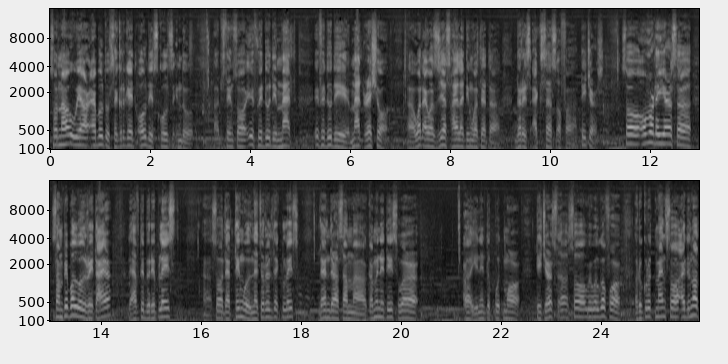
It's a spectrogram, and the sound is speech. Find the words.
So now we are able to segregate all these schools into uh, this thing. So if we do the math, if we do the math ratio, uh, what I was just highlighting was that uh, there is excess of uh, teachers. So over the years, uh, some people will retire; they have to be replaced. Uh, so that thing will naturally take place. Then there are some communities where you need to put more teachers. so we will go for recruitment. So I do not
